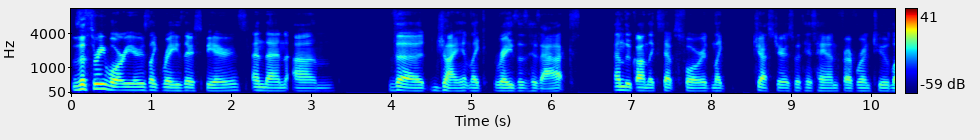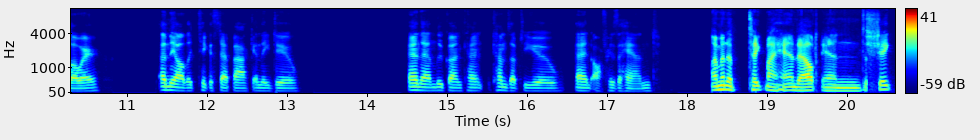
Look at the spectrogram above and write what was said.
The three warriors like raise their spears, and then um, the giant like raises his axe, and Lucan like steps forward and like gestures with his hand for everyone to lower, and they all like take a step back, and they do. And then Lucan comes up to you and offers a hand. I'm gonna take my hand out and shake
